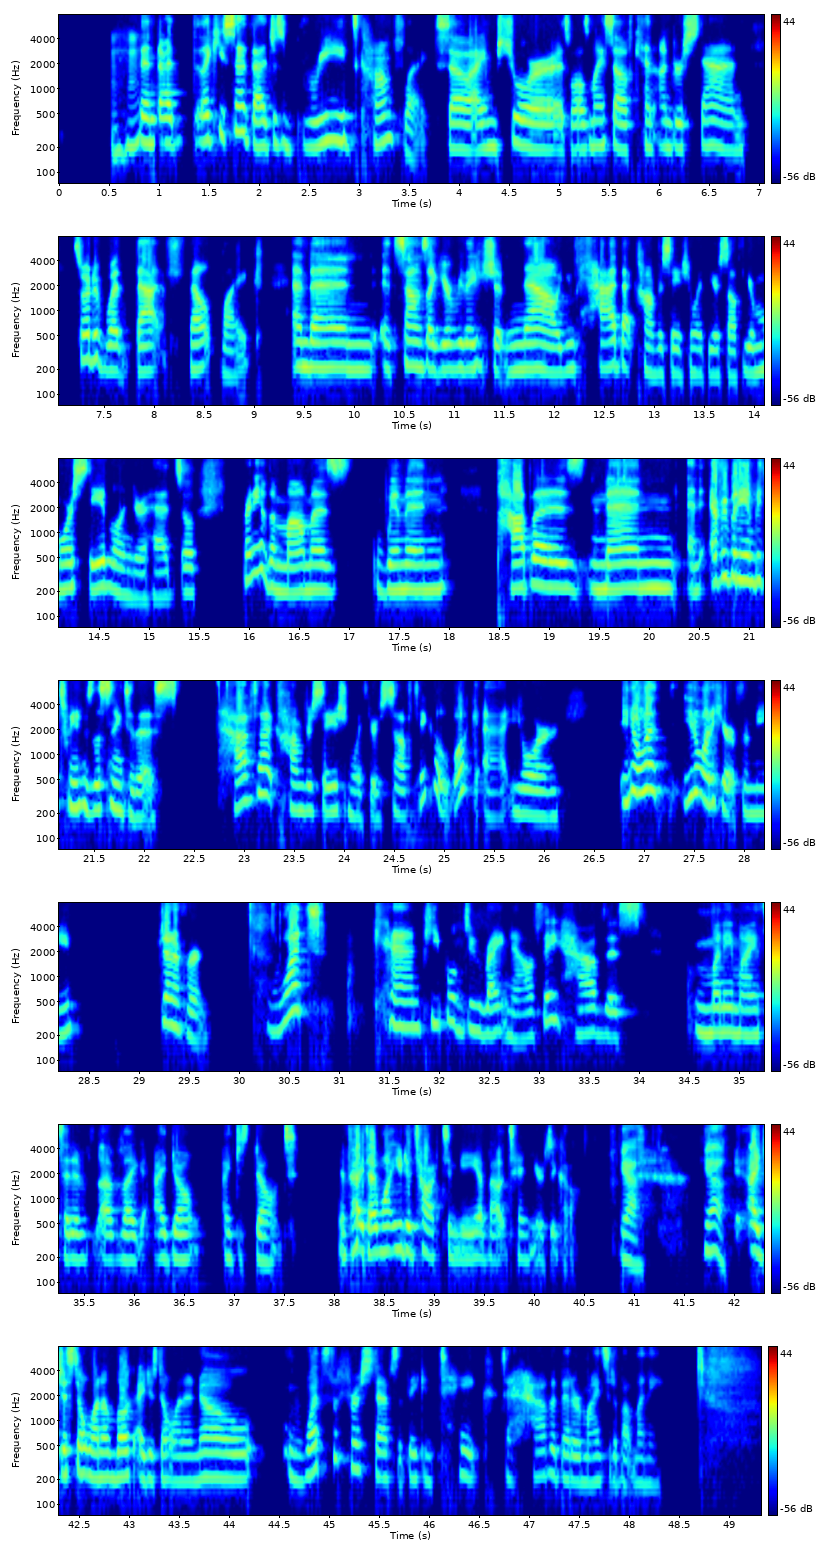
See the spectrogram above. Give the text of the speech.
mm-hmm. then that like you said that just breeds conflict. So i'm sure as well as myself can understand sort of what that felt like. And then it sounds like your relationship now you've had that conversation with yourself. You're more stable in your head. So for any of the mamas women papas men and everybody in between who's listening to this have that conversation with yourself. Take a look at your you know what? You don't want to hear it from me. Jennifer what can people do right now if they have this money mindset of, of like i don't i just don't in fact i want you to talk to me about 10 years ago yeah yeah i just don't want to look i just don't want to know what's the first steps that they can take to have a better mindset about money?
